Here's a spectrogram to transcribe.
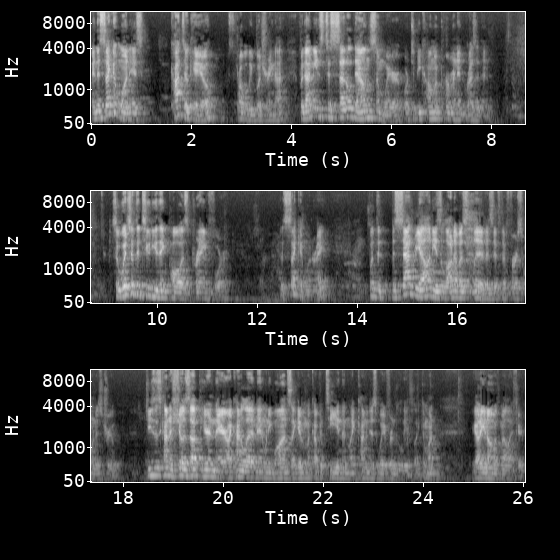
And the second one is katokeo, probably butchering that, but that means to settle down somewhere or to become a permanent resident. So, which of the two do you think Paul is praying for? The second one, right? But the, the sad reality is a lot of us live as if the first one is true. Jesus kind of shows up here and there. I kind of let him in when he wants. I give him a cup of tea and then like kind of just wait for him to leave. Like, come on, I got to get on with my life here.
